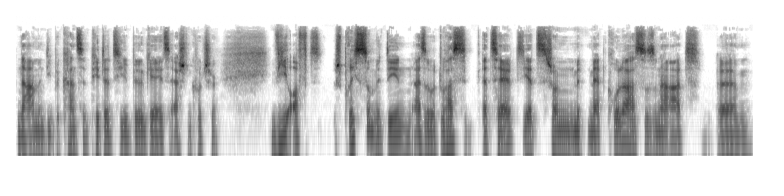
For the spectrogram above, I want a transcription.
Namen, die bekannt sind. Peter Thiel, Bill Gates, Ashton Kutcher. Wie oft sprichst du mit denen? Also du hast erzählt jetzt schon mit Matt Kohler, hast du so eine Art ähm,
